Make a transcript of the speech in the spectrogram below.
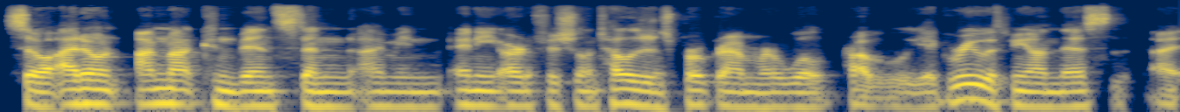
So I don't I'm not convinced and I mean any artificial intelligence programmer will probably agree with me on this. I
